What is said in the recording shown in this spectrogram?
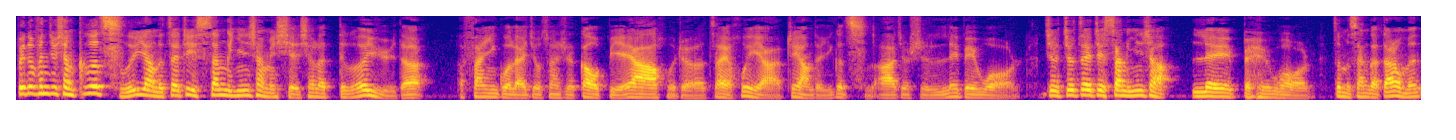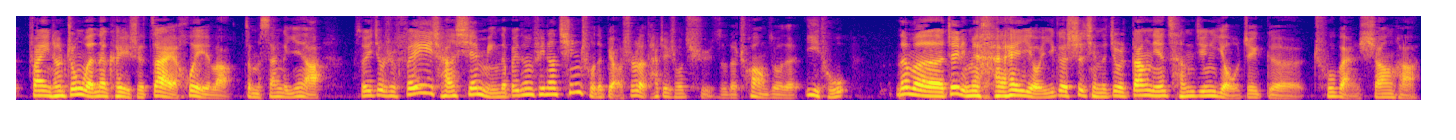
贝多芬就像歌词一样的，在这三个音上面写下了德语的。翻译过来就算是告别呀，或者再会呀这样的一个词啊，就是 l e b e w a r 就就在这三个音上 l e b e w a r 这么三个。当然我们翻译成中文呢，可以是再会了这么三个音啊，所以就是非常鲜明的，贝多芬非常清楚的表示了他这首曲子的创作的意图。那么这里面还有一个事情呢，就是当年曾经有这个出版商哈。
